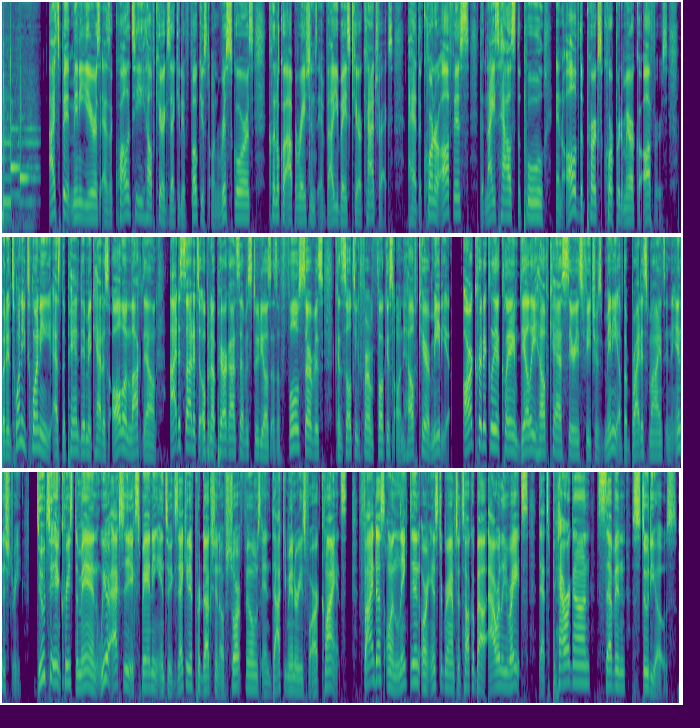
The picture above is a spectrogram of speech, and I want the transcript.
I spent many years as a quality healthcare executive focused on risk scores, clinical operations, and value based care contracts. I had the corner office, the nice house, the pool, and all of the perks corporate America offers. But in 2020, as the pandemic had us all on lockdown, I decided to open up Paragon 7 Studios as a full service consulting firm focused on healthcare media. Our critically acclaimed daily healthcast series features many of the brightest minds in the industry. Due to increased demand, we are actually expanding into executive production of short films and documentaries for our clients. Find us on LinkedIn or Instagram to talk about hourly rates. That's Paragon 7 Studios.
